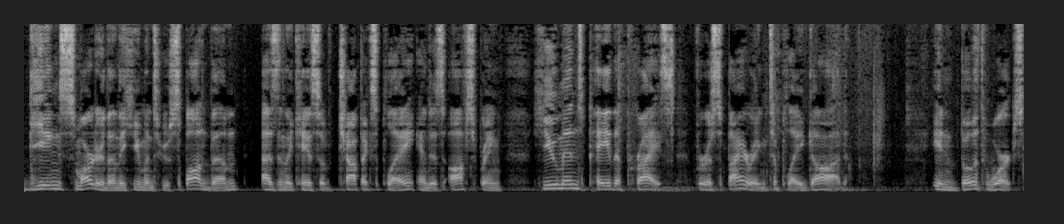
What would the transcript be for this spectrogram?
beings smarter than the humans who spawned them, as in the case of Čapek's play and its offspring, humans pay the price for aspiring to play God. In both works,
